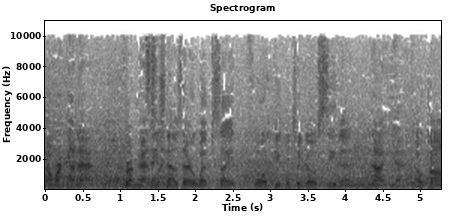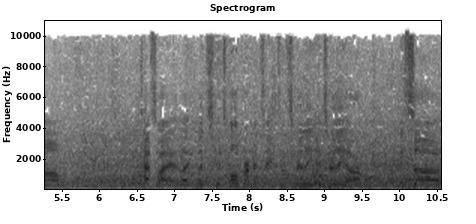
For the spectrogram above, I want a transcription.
I'm working on that. Vermin Penciling- Saints. Now, is there a website for people to go see that? Not yet. Okay. Um, that's why like it's, it's called Vermin Saints. It's really it's really um it's a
